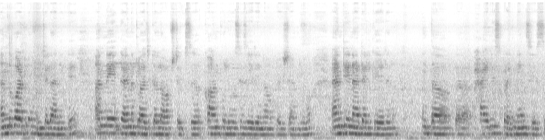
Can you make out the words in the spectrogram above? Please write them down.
అందుబాటులో ఉంచడానికి అన్ని గైనకలాజికల్ ఆబ్స్టిక్స్ కాన్పులు సిజేరియన్ ఆపరేషన్లు యాంటీనాటల్ కేర్ అంత హై రిస్క్ ప్రెగ్నెన్సీస్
